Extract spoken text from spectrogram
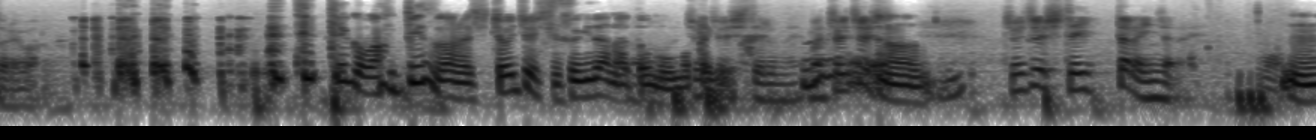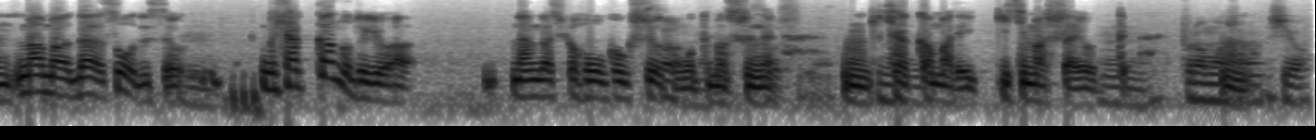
それは。っていうかワンピースの話ちょいちょいしすぎだなとも思っちょいちょたけどいしてるね、まあ、ちょいちょいし、うん。ちょいちょいしていったらいいんじゃない？もう、うん、まあまあだからそうですよ。うん。まあ100巻の時は何がしか報告しようと思ってますしね。そうね。うん、100巻まで行きましたよって、うん。プロモーションしよ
